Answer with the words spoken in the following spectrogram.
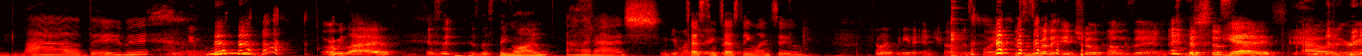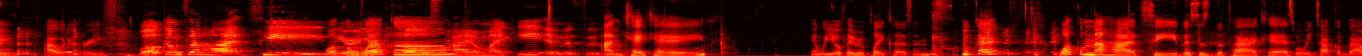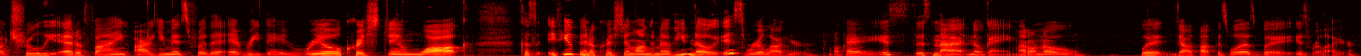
We live, baby. Are we live? Is it is this thing on? Oh my gosh. My Testing, testing, one, two. I feel like we need an intro at this point. this is where the intro comes in. It's just Yes, I would agree. I would agree. welcome to Hot Tea. we Welcome, your welcome. I am Mikey, and this is I'm KK, and we your favorite play cousins. Okay. Welcome to Hot Tea. This is the podcast where we talk about truly edifying arguments for the everyday, real Christian walk. Because if you've been a Christian long enough, you know it's real out here. Okay, it's it's not no game. I don't know what y'all thought this was, but it's real out here.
